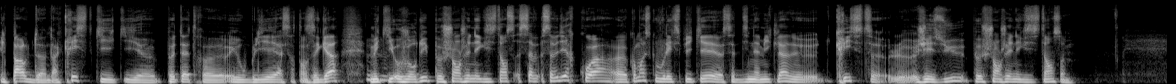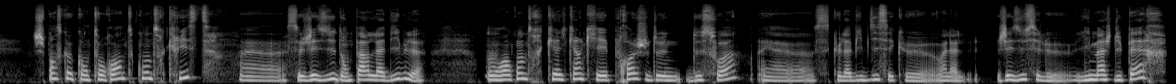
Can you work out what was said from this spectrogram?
il parle d'un Christ qui, qui, euh, peut-être est oublié à certains égards, mais Mhm. qui aujourd'hui peut changer une existence. Ça, ça veut dire quoi Comment est-ce que vous l'expliquez, cette dynamique-là de Christ, le Jésus, peut changer une existence? Je pense que quand on rentre contre Christ, ce Jésus dont parle la Bible, on rencontre quelqu'un qui est proche de, soi. Euh, ce que la Bible dit, c'est que voilà, Jésus, c'est l'image du Père.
